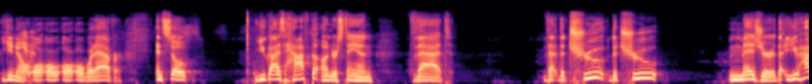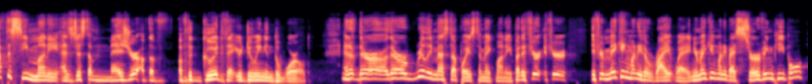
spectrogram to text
You know, Yeah. or, or or or whatever. And so, you guys have to understand that that the true the true measure that you have to see money as just a measure of the of the good that you're doing in the world. And there are there are really messed up ways to make money, but if you're if you're if you're making money the right way and you're making money by serving people,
